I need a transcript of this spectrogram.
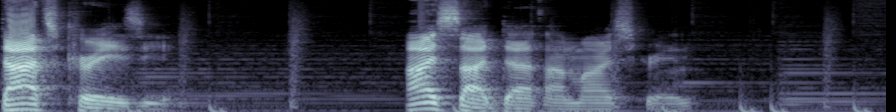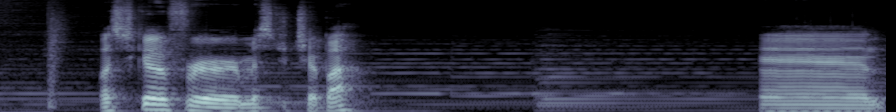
That's crazy. I saw death on my screen. Let's go for Mr. Chippa. And,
